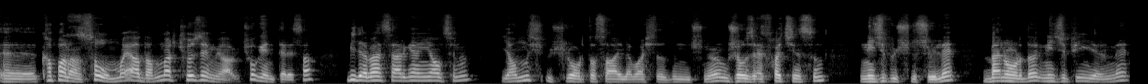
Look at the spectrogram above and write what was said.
E, kapanan savunmayı adamlar çözemiyor abi. Çok enteresan. Bir de ben Sergen Yalçın'ın yanlış üçlü orta sahayla başladığını düşünüyorum. Joseph Hutchinson, Necip üçlüsüyle. Ben orada Necip'in yerine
